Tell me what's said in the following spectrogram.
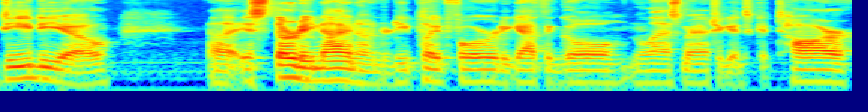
Diédhiou uh, is 3,900. He played forward. He got the goal in the last match against Qatar.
